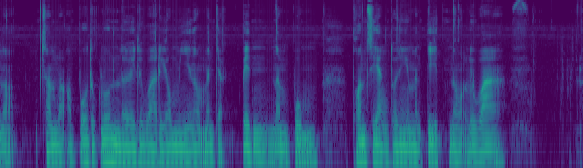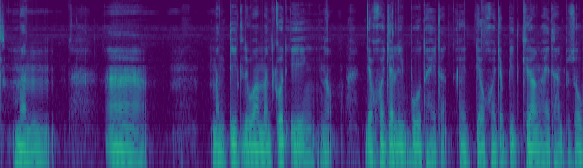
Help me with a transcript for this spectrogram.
เนาะสำหรับ oppo ทุกรุ่นเลยหรือว่า realme เนาะมันจะเป็นน้ำปุ่มพรเสียงตัวนี้มันติดเนาะหรือว่ามันอ่ามันติดหรือว่ามันกดเองเนาะเดี๋ยวเขาจะรีบูตให้ท่านเดี๋ยวเขาจะปิดเครื่องให้ท่านผู้ชม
